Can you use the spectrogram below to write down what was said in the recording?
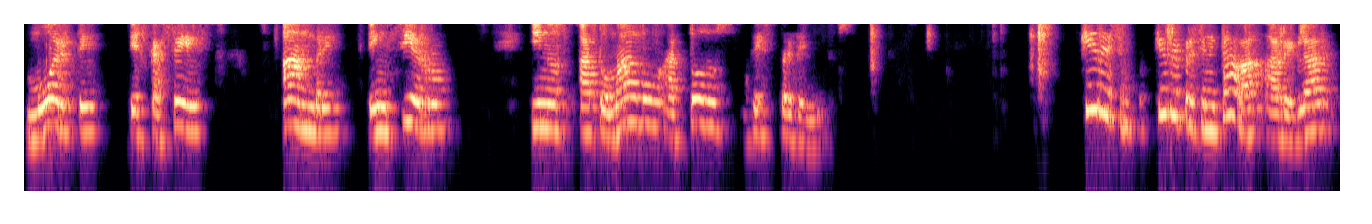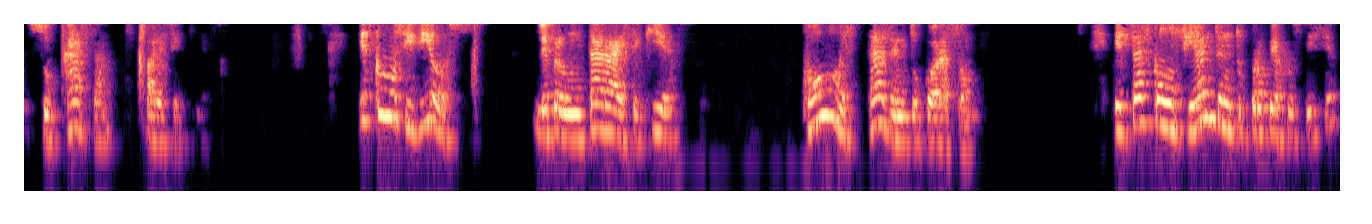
muerte, escasez, hambre, encierro y nos ha tomado a todos desprevenidos. ¿Qué, ¿Qué, representaba arreglar su casa para Ezequías? Es como si Dios le preguntara a Ezequías, ¿cómo estás en tu corazón? ¿Estás confiando en tu propia justicia?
